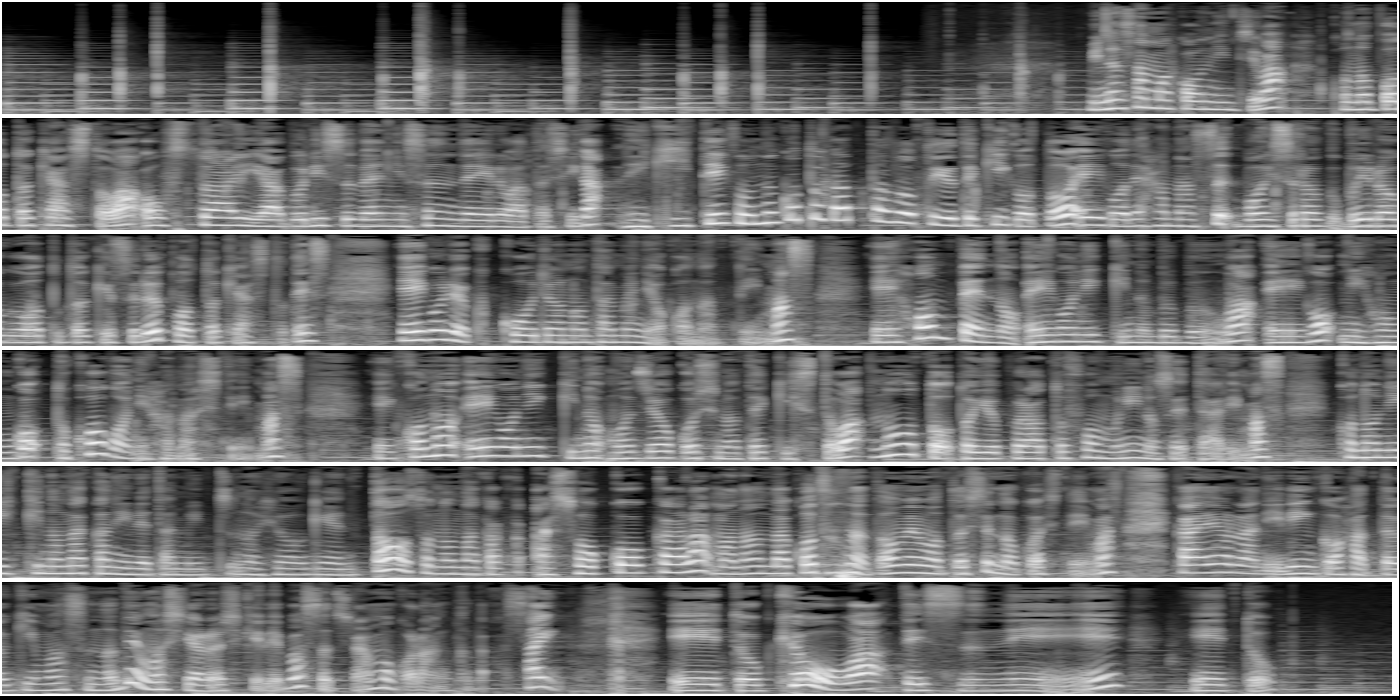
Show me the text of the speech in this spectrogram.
Thank you. 皆様こんにちは。このポッドキャストはオーストラリア・ブリスベンに住んでいる私がね、聞いてこんなことがあったのという出来事を英語で話す voice log、Vlog をお届けするポッドキャストです。英語力向上のために行っています。えー、本編の英語日記の部分は英語、日本語と交互に話しています。えー、この英語日記の文字起こしのテキストはノートというプラットフォームに載せてあります。この日記の中に入れた3つの表現と、その中あ、そこから学んだことなどをメモとして残しています。概要欄にリンクを貼っておきますので、もしよろしければそちらもご覧ください。えっ、ー、と、今日はですね、えっ、ー、と、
